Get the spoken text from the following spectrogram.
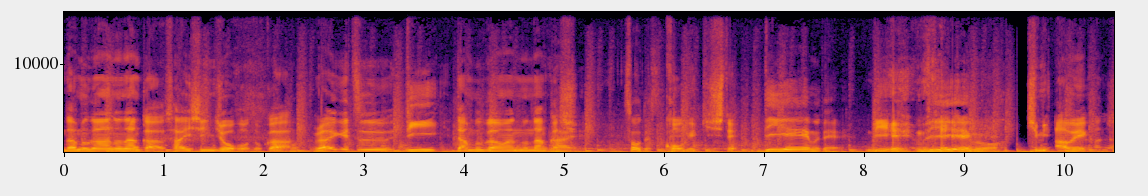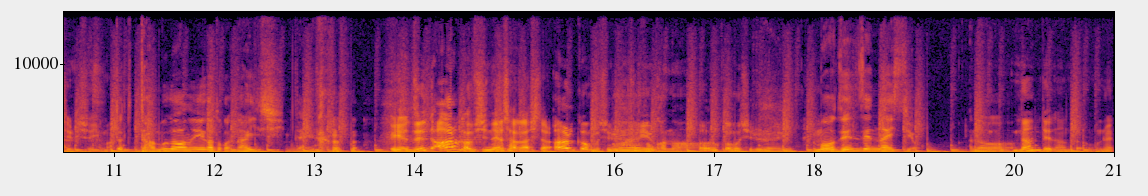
ダム側のなんか最新情報とか来月 D ダム側のなんかはい。し、そうですね。攻撃して。DAM で。DAM で。DAM を。君アウェー感じてるでしょ今。だってダム側の映画とかないしみたいな。いや全然あるかもしれないよ探したら。あるかもしれないよ。あるのかな？あるかもしれないよ。もう全然ないっすよ。あのなんでなんだろうね。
